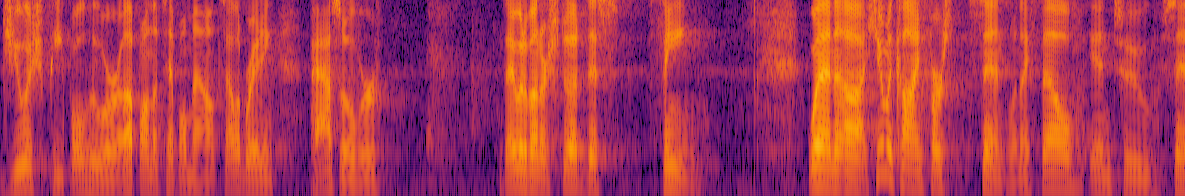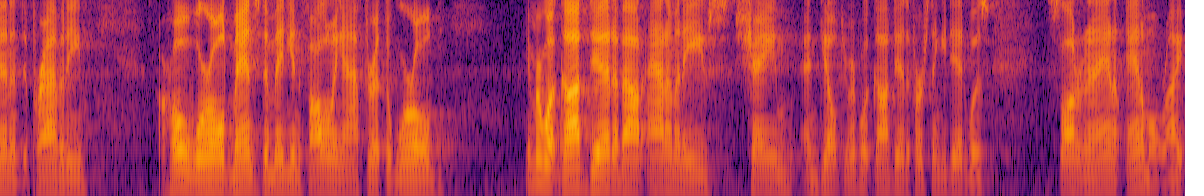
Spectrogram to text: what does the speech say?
Jewish people who were up on the Temple Mount celebrating Passover. They would have understood this theme. When uh, humankind first sinned, when they fell into sin and depravity, our whole world, man's dominion following after it, the world. Remember what God did about Adam and Eve's shame and guilt? Remember what God did? The first thing He did was slaughtered an animal, right?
